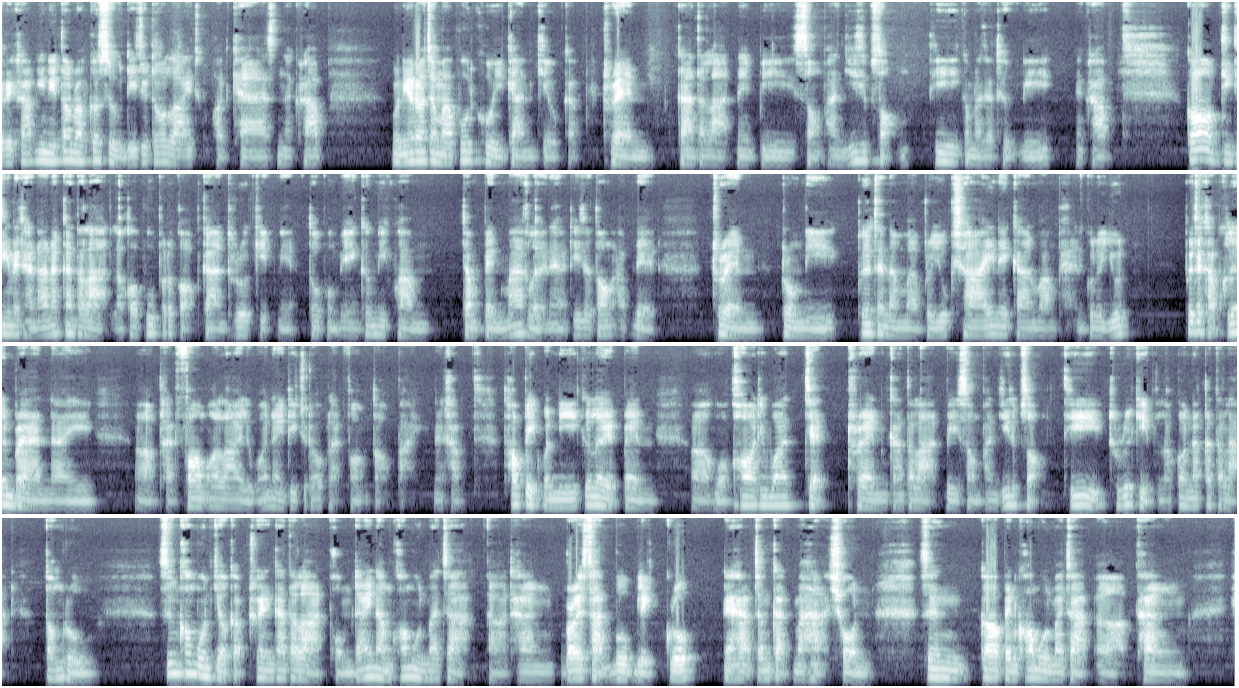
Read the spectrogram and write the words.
วัสดีครับ ยินดีต้อนรับเข้าสู่ Digital Light Podcast นะครับ วันนี้เราจะมาพูดคุยกันเกี่ยวกับเทรนด์การตลาดในปี 2022 ที่กำลังจะถึงนี้นะครับ ก็จริงๆ ในฐานะนักการตลาด แล้วก็ผู้ประกอบการธุรกิจเนี่ยตัวผมเองก็มีความจำเป็นมากเลยนะที่จะต้องอัปเดตเทรนด์ตรงนี้เพื่อจะนำมาประยุกต์ใช้ในการวางแผนกลยุทธ์ เพื่อจะขับเคลื่อนแบรนด์ในแพลตฟอร์มออนไลน์หรือว่าในดิจิทัลแพลตฟอร์มต่อไป นะครับ topic วันนี้ก็เลยเป็นหัวข้อที่ว่า 7 เทรนด์การตลาดปี 2022 ที่ธุรกิจแล้วก็นักการตลาดต้องรู้ ซึ่งข้อมูลเกี่ยวกับเทรนด์การตลาด ผมได้นำข้อมูลมาจากทางบริษัทบูลิคกรุ๊ปนะฮะจำกัดมหาชน ซึ่งก็เป็นข้อมูลมาจากทาง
